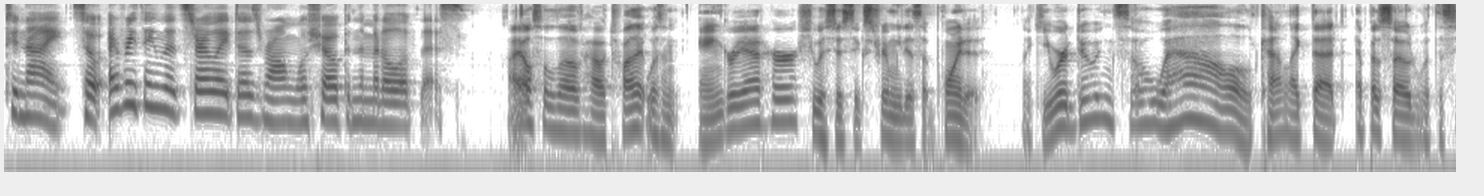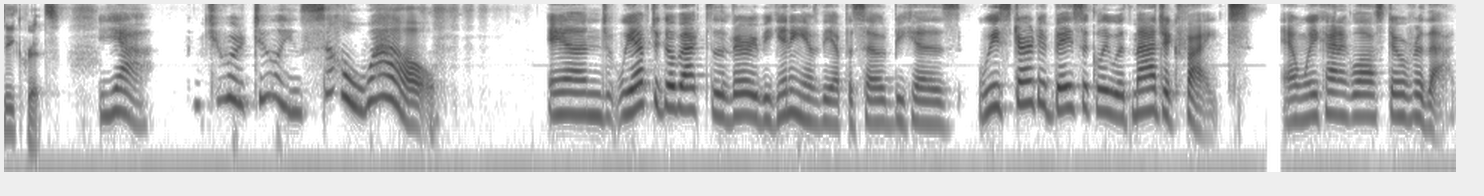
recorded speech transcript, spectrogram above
tonight. So everything that Starlight does wrong will show up in the middle of this. I also love how Twilight wasn't angry at her, she was just extremely disappointed. Like, you were doing so well. Kind of like that episode with the secrets. Yeah, but you were doing so well. And we have to go back to the very beginning of the episode because we started basically with magic fights and we kind of glossed over that.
